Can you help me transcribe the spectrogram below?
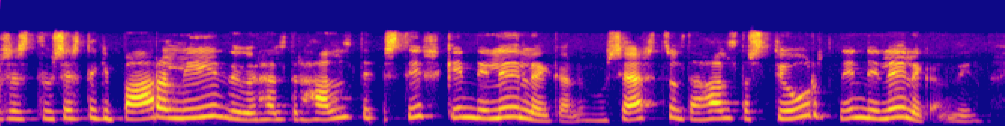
sérst, þú sérst ekki bara liðugur, heldur haldir styrk inn í liðleikanum og sérst svolítið að halda stjórn inn í liðleikanum þínum.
